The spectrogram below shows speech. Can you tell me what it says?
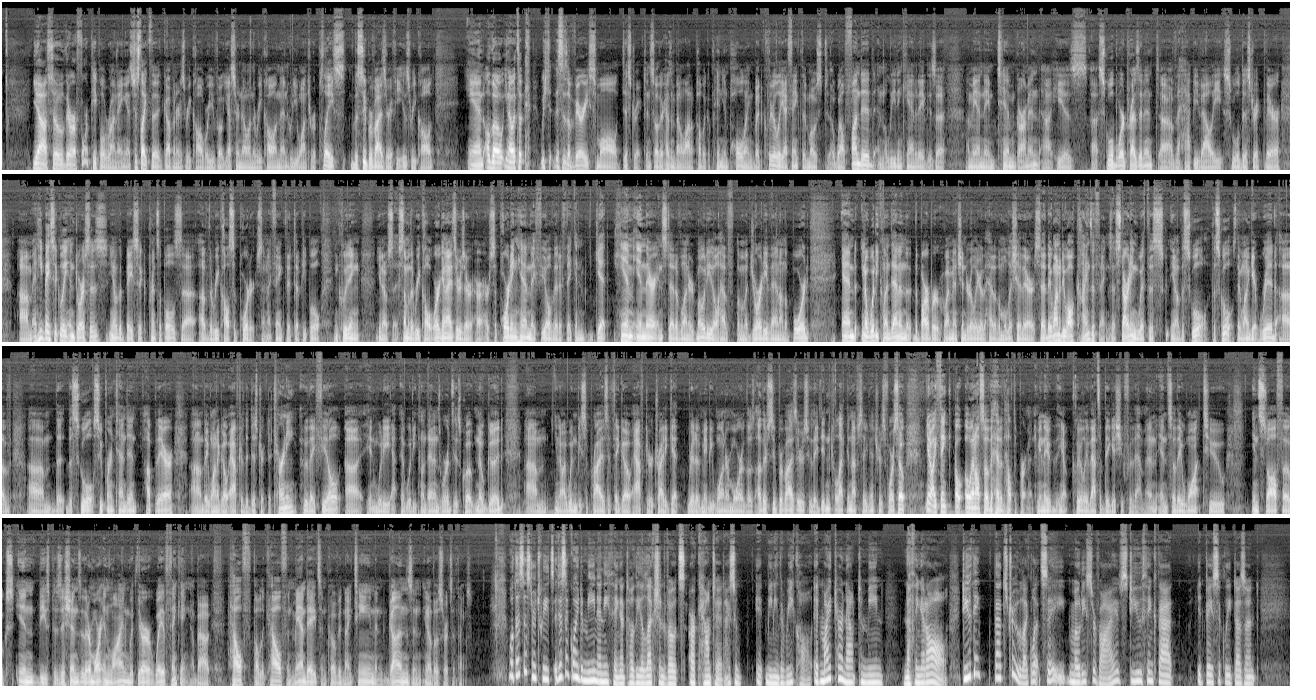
Yeah, so there are four people running. It's just like the governor's recall, where you vote yes or no on the recall, and then who do you want to replace the supervisor if he is recalled. And although you know it's a should, this is a very small district, and so there hasn't been a lot of public opinion polling, but clearly I think the most uh, well funded and the leading candidate is a, a man named Tim Garman. Uh, he is school board president uh, of the Happy Valley School District there. Um, and he basically endorses, you know, the basic principles uh, of the recall supporters. And I think that uh, people, including, you know, some of the recall organizers, are, are, are, supporting him. They feel that if they can get him in there instead of Leonard Moty, they'll have a majority then on the board. And you know, Woody Clendenin, the, the barber who I mentioned earlier, the head of the militia there, said they want to do all kinds of things, uh, starting with this, you know, the school, the schools. They want to get rid of um, the the school superintendent up there. Um, they want to go after the district attorney, who they feel, uh, in Woody uh, Woody Clendenin's words, is quote no good. Um, you know, I wouldn't be surprised if they go after try to get rid of maybe one or more of those other supervisors who they didn't collect enough signatures for. So, you know, I think. Oh, oh, and also the head of the health department. I mean, they, you know, clearly that's a big issue for them, and and so they want to install folks in these positions that are more in line with their way of thinking about health, public health, and mandates, and COVID nineteen, and guns, and you know those sorts of things. Well, this listener tweets, "It isn't going to mean anything until the election votes are counted." I assume it meaning the recall. It might turn out to mean nothing at all. Do you think that's true? Like, let's say Moty survives. Do you think that it basically doesn't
